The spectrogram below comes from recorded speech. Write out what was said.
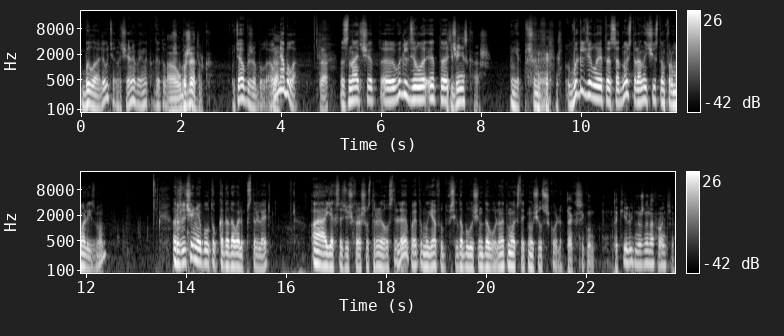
Была ли у тебя начальная военная подготовка? А? ОБЖ только. У тебя ОБЖ была, а Да. у меня была. Так, Значит, э, выглядело это... а тебе не скажешь. Нет, почему? Выглядело это, с одной стороны, чистым формализмом. Развлечение было только, когда давали пострелять. А я, кстати, очень хорошо стрелял и стреляю, поэтому я всегда был очень доволен. Этому я, кстати, научился в школе. Так, секунд. Такие люди нужны на фронте.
